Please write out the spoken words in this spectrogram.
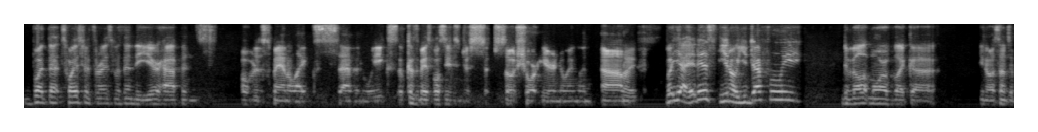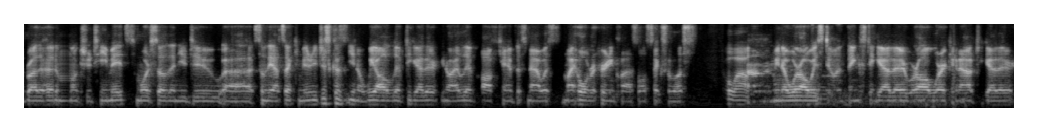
but that twice or thrice within the year happens over the span of like seven weeks because the baseball season is just so- so short here in New England. Um, Right. But yeah, it is. You know, you definitely develop more of like a you know a sense of brotherhood amongst your teammates more so than you do uh, some of the outside community just because you know we all live together. You know i live off campus now with my whole recruiting class all six of us. Oh wow! um, you know we're always doing things together. We're all working out together.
